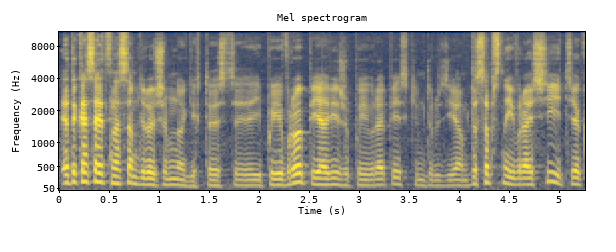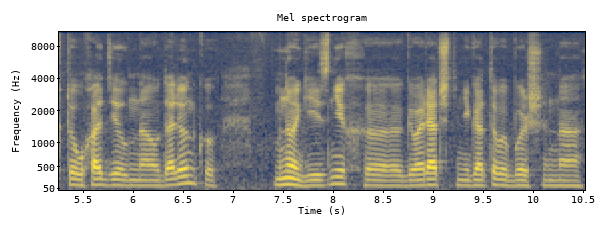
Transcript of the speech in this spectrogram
Это касается, на самом деле, очень многих. То есть э, и по Европе я вижу, по европейским друзьям. Да, собственно, и в России те, кто уходил на удаленку, многие из них э, говорят, что не готовы больше на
